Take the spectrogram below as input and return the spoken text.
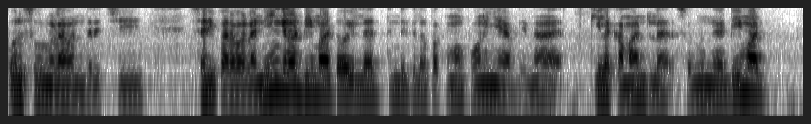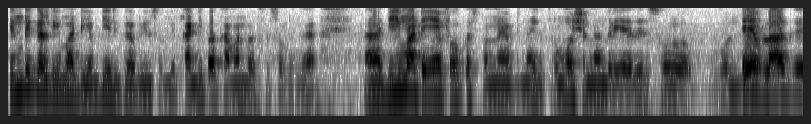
ஒரு சூழ்நிலை வந்துருச்சு. சரி பரவாயில்ல. நீங்களும் டிமார்ட்டோ இல்லை திண்டுக்கலோ பக்கமாக போனீங்க அப்படின்னா கீழே கமெண்டில் சொல்லுங்கள் டிமார்ட் திண்டுக்கல் டிமார்ட் எப்படி இருக்குது அப்படின்னு சொல்லி கண்டிப்பாக கமெண்ட் பாக்ஸில் சொல்லுங்கள் டிமார்ட்டை ஏன் ஃபோக்கஸ் பண்ணேன் அப்படின்னா இது ப்ரொமோஷன்லாம் கிடையாது. ஸோ ஒன் டே விலாகு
